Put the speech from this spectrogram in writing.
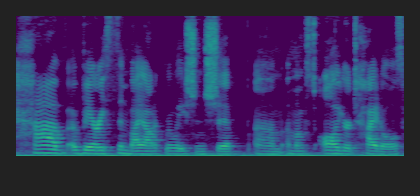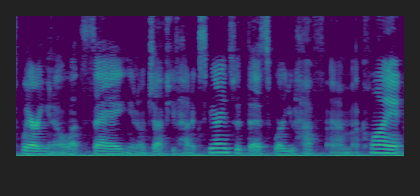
have a very symbiotic relationship um, amongst all your titles where you know let's say you know jeff you've had experience with this where you have um, a client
